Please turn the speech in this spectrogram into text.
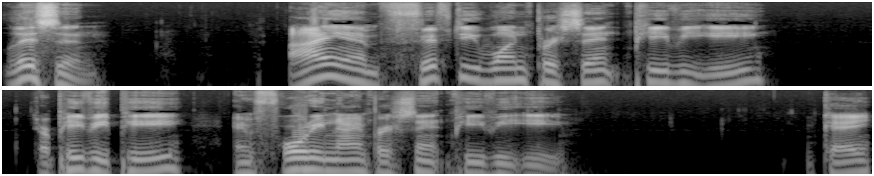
Listen, I am fifty-one percent PVE or PvP and 49% PvE. E. Okay?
